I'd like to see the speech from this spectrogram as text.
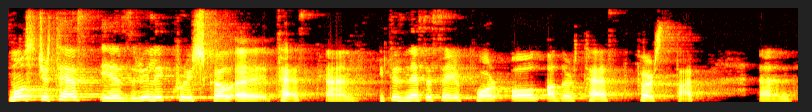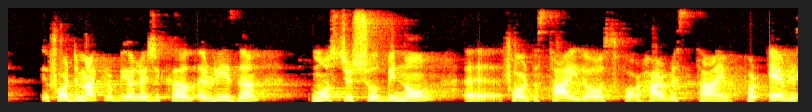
moisture test is really critical uh, test and it is necessary for all other tests first step and for the microbiological uh, reason, moisture should be known uh, for the silos, for harvest time, for every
